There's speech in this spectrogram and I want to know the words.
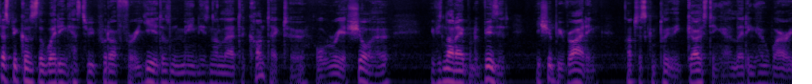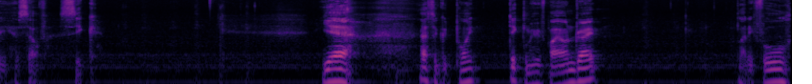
Just because the wedding has to be put off for a year doesn't mean he's not allowed to contact her or reassure her. If he's not able to visit, he should be writing, not just completely ghosting her, letting her worry herself sick. Yeah, that's a good point. Dick move by Andre. Bloody fool.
